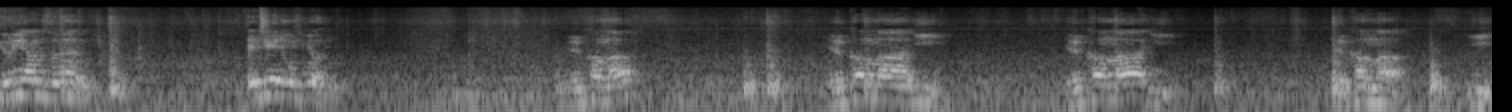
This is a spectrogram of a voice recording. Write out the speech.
유리함수는 대칭의 중심이 어디니? 1, 1, 2 1, 2 1,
